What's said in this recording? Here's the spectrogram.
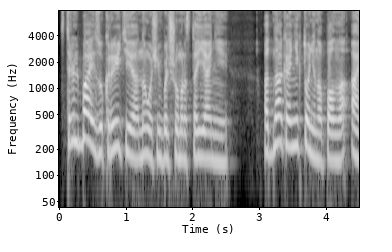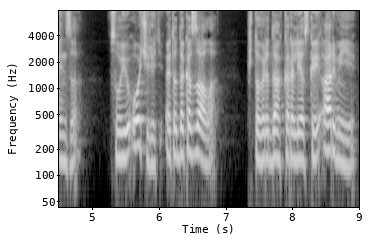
стрельба из укрытия на очень большом расстоянии. Однако никто не напал на Айнза. В свою очередь это доказало, что в рядах королевской армии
